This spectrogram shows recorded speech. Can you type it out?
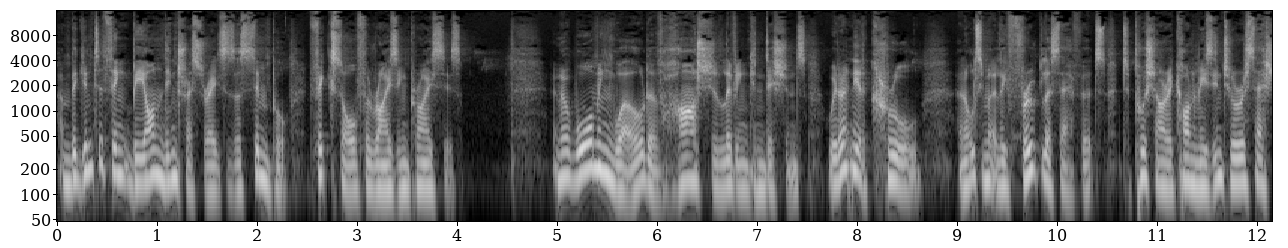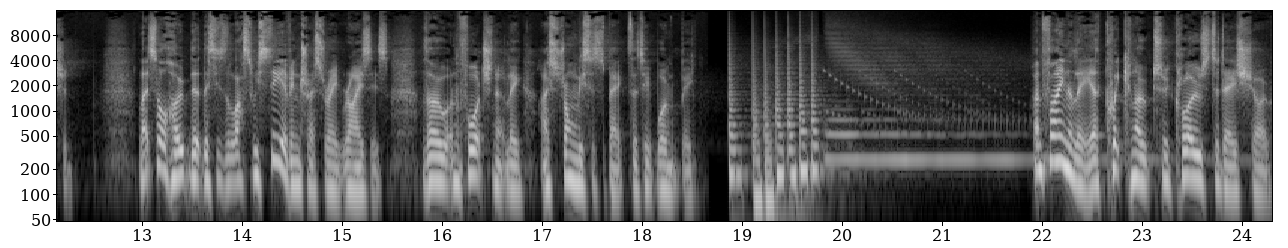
and begin to think beyond interest rates as a simple fix all for rising prices. In a warming world of harsher living conditions, we don't need a cruel and ultimately fruitless efforts to push our economies into a recession. Let's all hope that this is the last we see of interest rate rises, though unfortunately, I strongly suspect that it won't be. And finally, a quick note to close today's show.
